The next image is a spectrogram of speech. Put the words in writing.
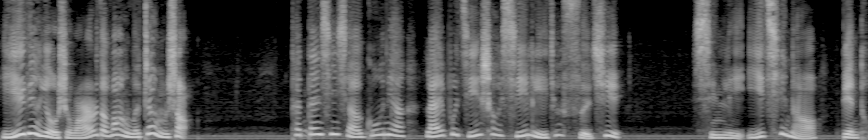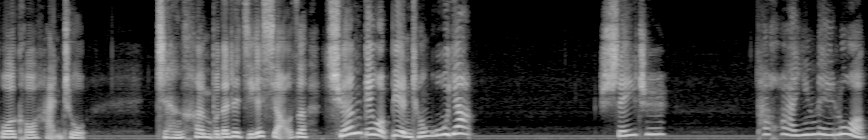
一定又是玩的忘了正事儿。他担心小姑娘来不及受洗礼就死去，心里一气恼，便脱口喊出：“真恨不得这几个小子全给我变成乌鸦！”谁知他话音未落，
